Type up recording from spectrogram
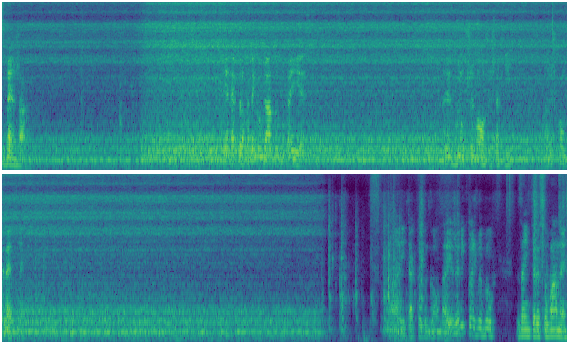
z węża. Jednak trochę tego gazu tutaj jest. To jest grubszy wąż już taki no już konkretny. No i tak to wygląda. Jeżeli ktoś by był zainteresowany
